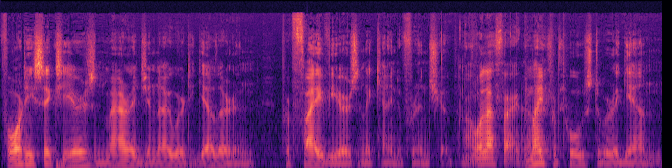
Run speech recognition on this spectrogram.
46 years in marriage, and now we're together in, for five years in a kind of friendship. Oh, well, that's very I might propose to her again.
